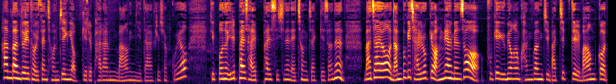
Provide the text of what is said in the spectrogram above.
한반도에 더 이상 전쟁이 없기를 바라는 마음입니다. 그러셨고요. 뒷번호 1848 쓰시는 애청자께서는 맞아요. 남북이 자유롭게 왕래하면서 북의 유명한 관광지 맛집들 마음껏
